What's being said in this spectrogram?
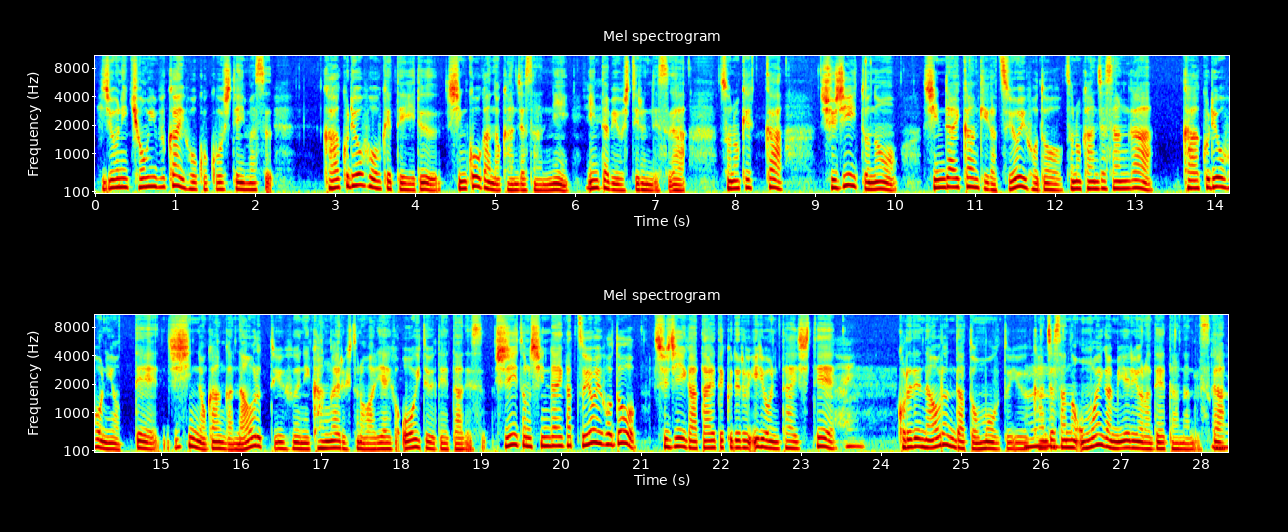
非常に興味深い報告をしています。化学療法を受けている進行がんの患者さんにインタビューをしてるんですがその結果主治医との信頼関係が強いほどその患者さんが化学療法によって自身のがんが治るというふうに考える人の割合が多いというデータです。主治医との信頼が強いほど主治医が与えてくれる医療に対して、はい、これで治るんだと思うという患者さんの思いが見えるようなデータなんですが、うん、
